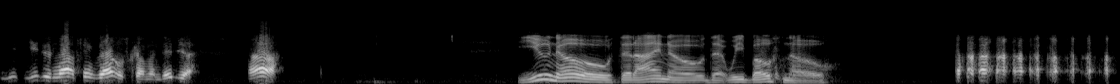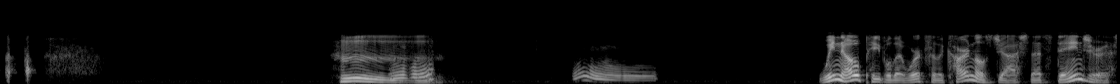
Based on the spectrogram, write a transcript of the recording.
you you did not think that was coming, did you? Ah, You know that I know that we both know. Hmm. Mhm. hmm. We know people that work for the Cardinals, Josh. That's dangerous.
